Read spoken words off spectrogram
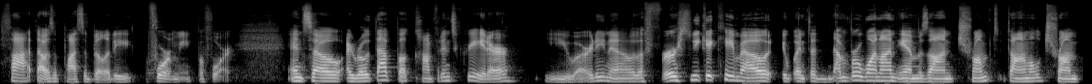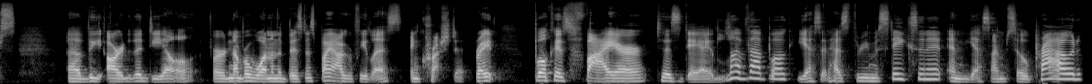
thought that was a possibility for me before. And so I wrote that book, Confidence Creator. You already know the first week it came out, it went to number one on Amazon, trumped Donald Trump's uh, The Art of the Deal for number one on the business biography list and crushed it, right? Book is fire to this day. I love that book. Yes, it has three mistakes in it. And yes, I'm so proud.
